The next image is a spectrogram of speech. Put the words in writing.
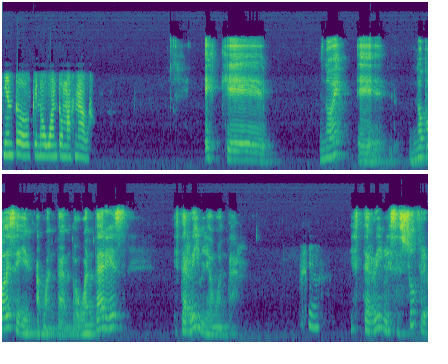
siento que no aguanto más nada. Es que no es, eh, no podés seguir aguantando. Aguantar es, es terrible aguantar. Sí. Es terrible, se sufre.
